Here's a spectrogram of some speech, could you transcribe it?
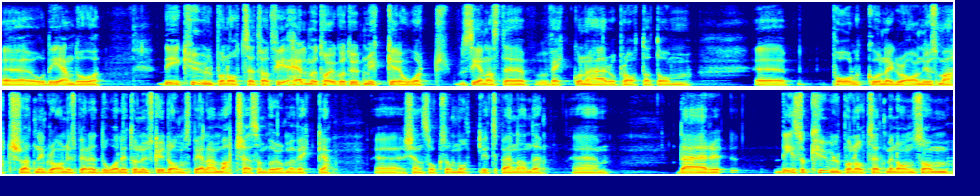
Äh, och det är ändå, det är kul på något sätt. För att Helmut har ju gått ut mycket hårt de senaste veckorna här och pratat om eh, Polk och Negranius match och att Negranius spelade dåligt. Och nu ska ju de spela en match här som börjar om en vecka. Eh, känns också måttligt spännande. Eh, där det är så kul på något sätt med någon som,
